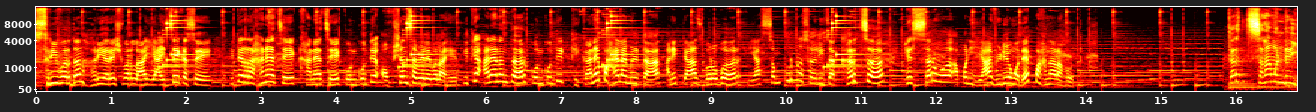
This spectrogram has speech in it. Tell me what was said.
श्रीवर्धन हरिहरेश्वरला यायचे कसे? इथे राहण्याचे खाण्याचे कोणकोणते ऑप्शन्स अवेलेबल आहेत? इथे आल्यानंतर कोणकोणती ठिकाणे पाहायला मिळतात? आणि त्याचबरोबर या संपूर्ण सहलीचा खर्च हे सर्व आपण या व्हिडिओमध्ये पाहणार आहोत. तर चला मंडळी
